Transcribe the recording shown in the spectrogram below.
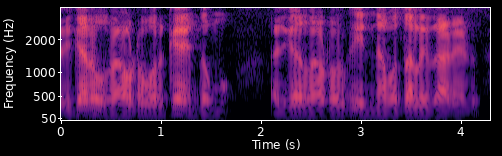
అధికారం రావటం వరకే ఆయన దమ్ము. అధికారం రావడం వరకు ఎన్ని అబద్ధాలు అయినా ఆడాడు.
